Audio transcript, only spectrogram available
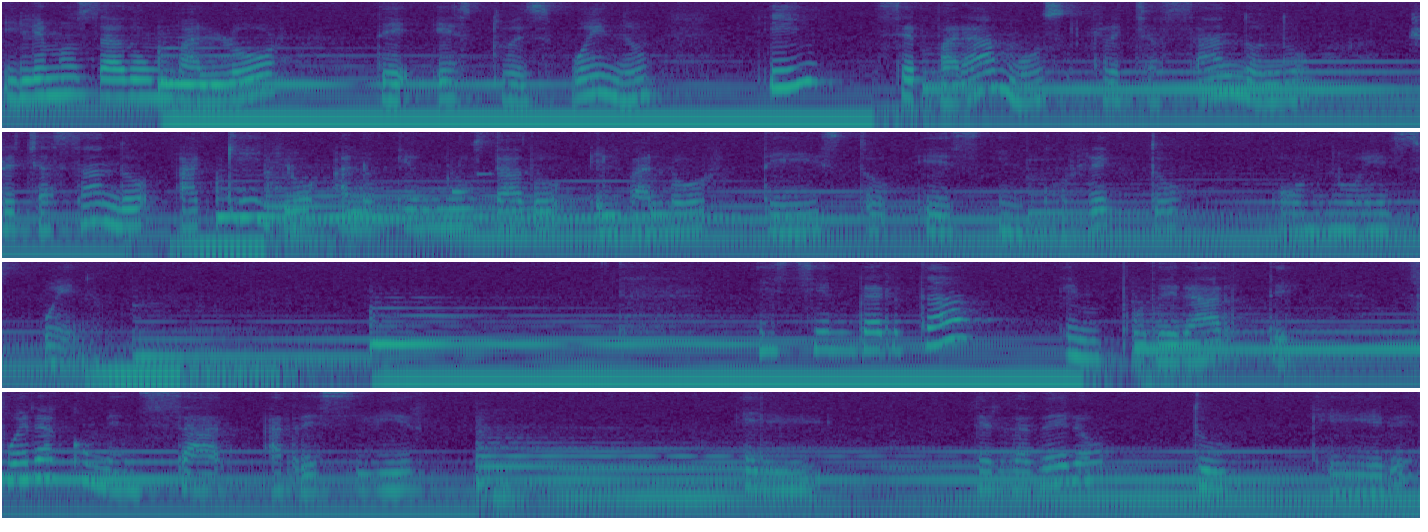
y le hemos dado un valor de esto es bueno y separamos rechazándonos, rechazando aquello a lo que hemos dado el valor de esto es incorrecto o no es bueno. Y si en verdad empoderarte fuera a comenzar a recibir el verdadero tú que eres,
